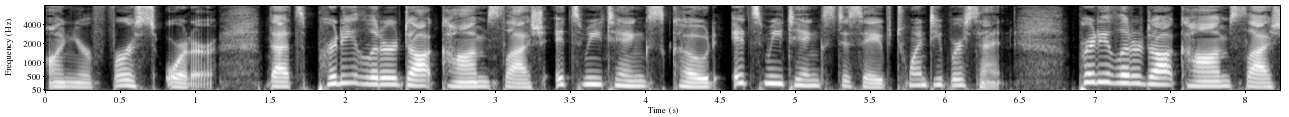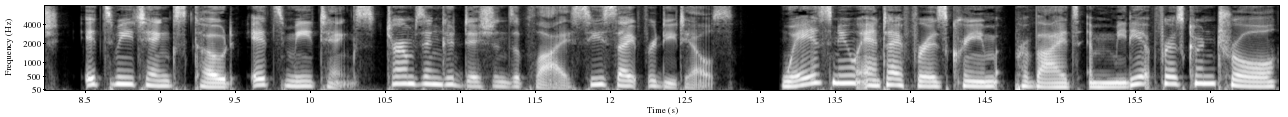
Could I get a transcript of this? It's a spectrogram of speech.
on your first order. That's prettylitter.com slash itsmetinx, code itsmetinx to save 20%. prettylitter.com slash itsmetinx, code itsmetinx. Terms and conditions apply. See site for details. Ouai's new anti frizz cream provides immediate frizz control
